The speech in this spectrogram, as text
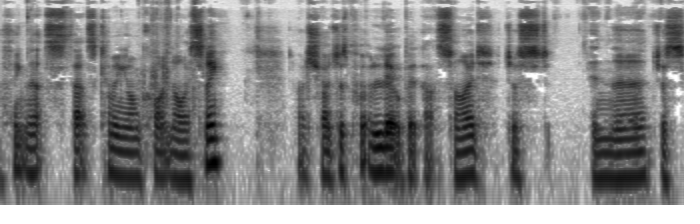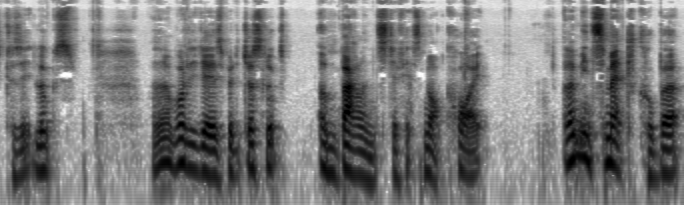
I think that's that's coming on quite nicely. Actually, I just put a little bit that side just in there, just because it looks, I don't know what it is, but it just looks unbalanced if it's not quite, I don't mean symmetrical, but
